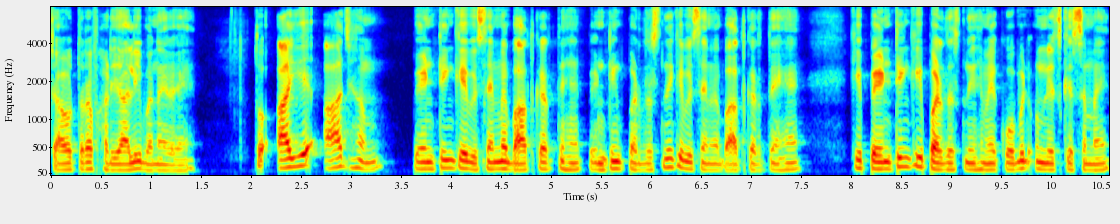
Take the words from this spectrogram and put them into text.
चारों तरफ़ हरियाली बने रहे। तो आइए आज हम पेंटिंग के विषय में बात करते हैं पेंटिंग प्रदर्शनी के विषय में बात करते हैं कि पेंटिंग की प्रदर्शनी हमें कोविड 19 के समय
